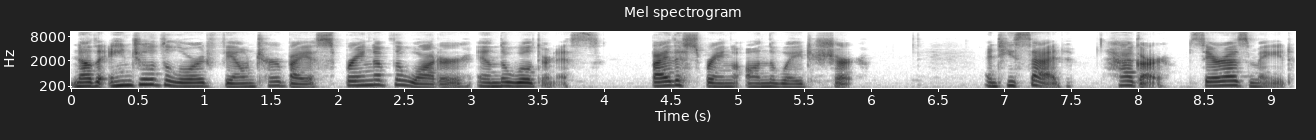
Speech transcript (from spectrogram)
Now the angel of the Lord found her by a spring of the water in the wilderness, by the spring on the way to Shur. And he said, Hagar, Sarah's maid,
